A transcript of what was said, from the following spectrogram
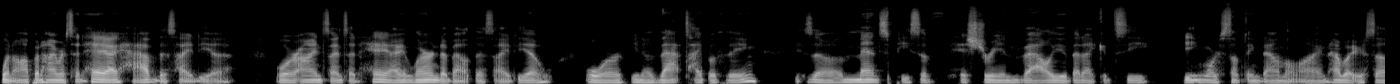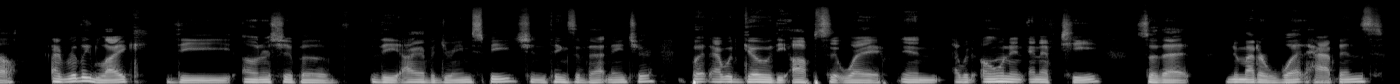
when Oppenheimer said, Hey, I have this idea. Or Einstein said, Hey, I learned about this idea. Or, you know, that type of thing is an immense piece of history and value that I could see being worth something down the line. How about yourself? I really like the ownership of the I have a dream speech and things of that nature, but I would go the opposite way and I would own an NFT so that no matter what happens,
